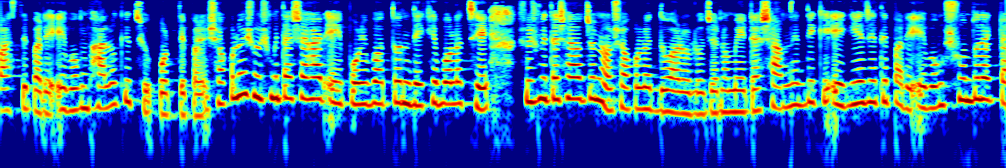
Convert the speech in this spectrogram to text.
বাঁচতে পারে এবং ভালো কিছু করতে পারে। সকলেই সুস্মিতা সাহার এই পরিবর্তন দেখে বলেছে, সুস্মিতা সাহার জন্য সকলের দোয়া রইল যেন মেয়েটা সামনের দিকে এগিয়ে যেতে পারে এবং সুন্দর একটা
